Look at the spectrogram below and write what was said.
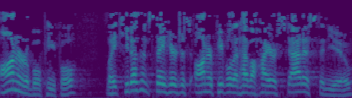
honorable people. Like, he doesn't say here just honor people that have a higher status than you.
